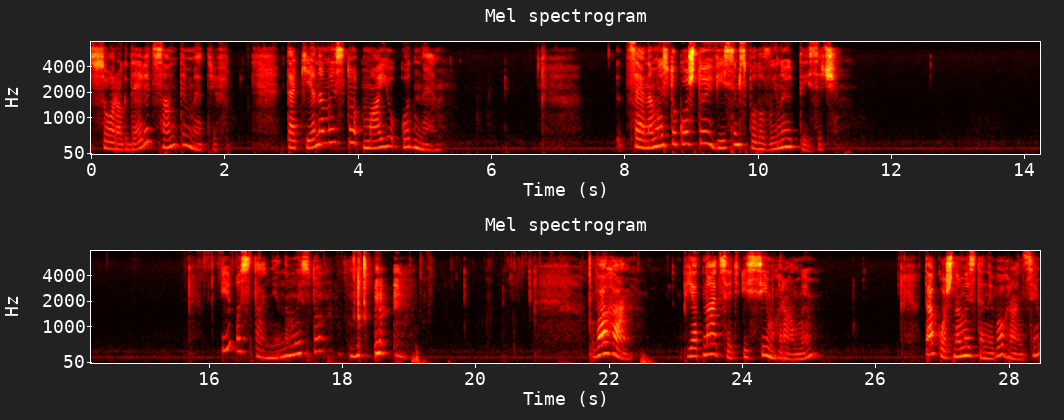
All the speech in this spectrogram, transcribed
49 см. Таке намисто маю одне. Це намисто коштує 8,5 тисяч. І останнє намисто. Вага 15,7 грами. Також намистини в огранці.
